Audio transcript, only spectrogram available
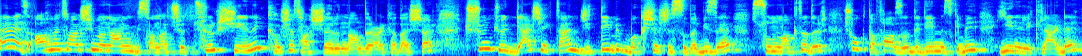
Evet Ahmet Haşim önemli bir sanatçı. Türk şiirinin köşe taşlarındandır arkadaşlar. Çünkü gerçekten ciddi bir bakış açısı da bize sunmaktadır. Çok da fazla dediğimiz gibi yenilikler de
